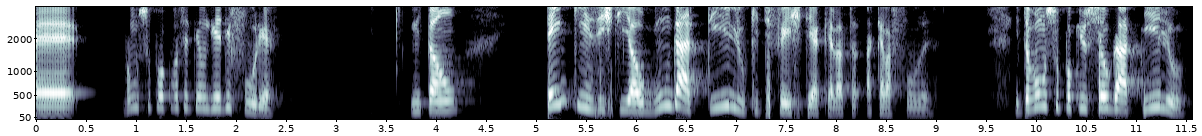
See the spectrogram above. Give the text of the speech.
É, vamos supor que você tem um dia de fúria. Então, tem que existir algum gatilho que te fez ter aquela, aquela fúria. Então, vamos supor que o seu gatilho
